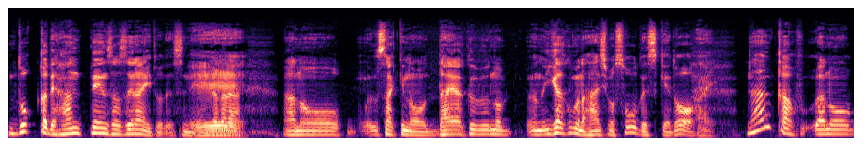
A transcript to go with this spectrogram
どっかで反転させないとですね、だからあのさっきの大学の医学部の話もそうですけど、はいなんか、あの、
